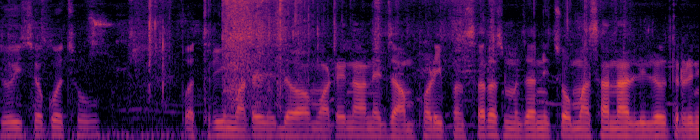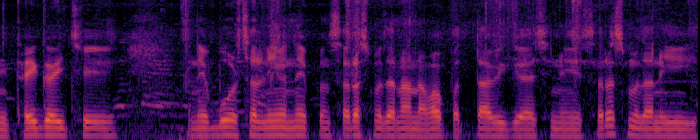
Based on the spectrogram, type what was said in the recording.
જોઈ શકો છો. પથરી માટે, દવા માટેના અને જામફળી પણ સરસ મજાની ચોમાસાના લીલોતરીની થઈ ગઈ છે. અને બોરસલની અને પણ સરસ મજાના નવા પત્તા આવી ગયા છે ને સરસ મજાની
